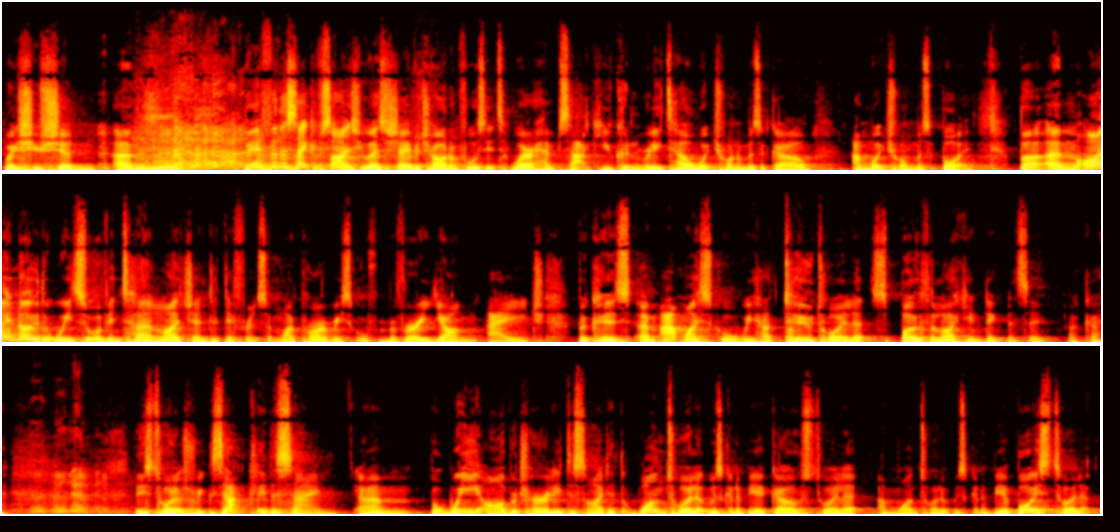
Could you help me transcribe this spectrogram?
which you shouldn't. Um, but for the sake of science you were to shave a child and force it to wear a hemp sack, you couldn't really tell which one was a girl and which one was a boy. But um, I know that we sort of internalised gender difference at my primary school from a very young age because um, at my school we had two toilets, both alike in dignity. Okay. These toilets were exactly the same, um, but we arbitrarily decided that one toilet was going to be a girl's toilet and one toilet was going to be a boy's toilet.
